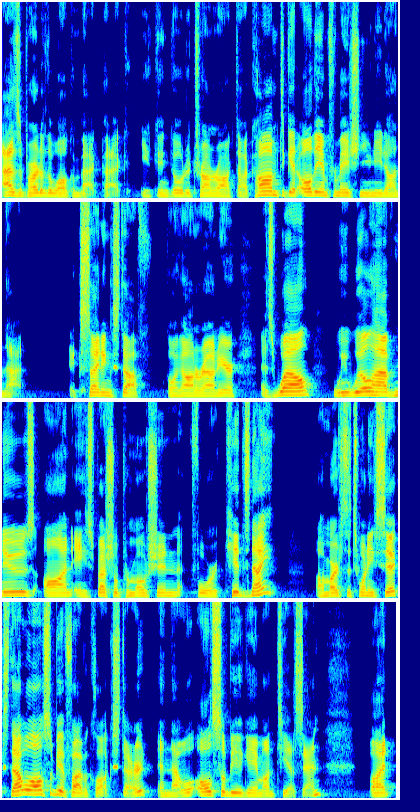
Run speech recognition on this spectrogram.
as a part of the welcome backpack. You can go to torontorock.com to get all the information you need on that. Exciting stuff going on around here. As well, we will have news on a special promotion for Kids Night on March the 26th. That will also be a five o'clock start, and that will also be a game on TSN. But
